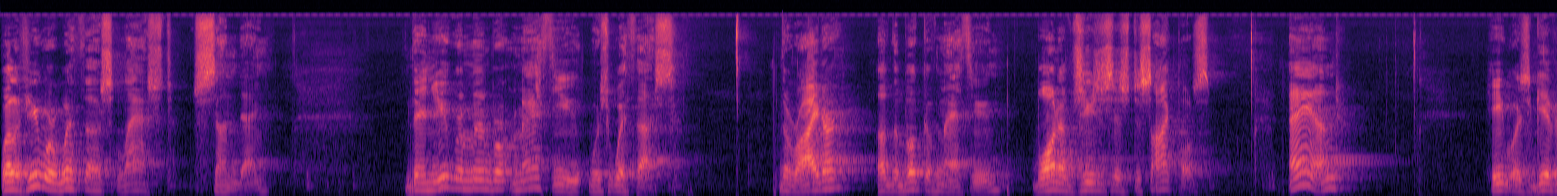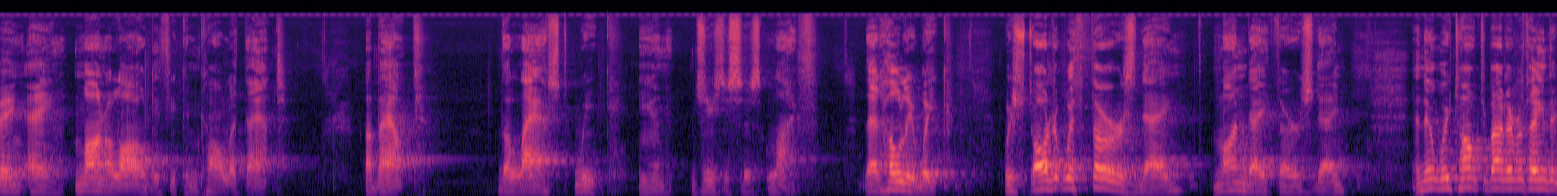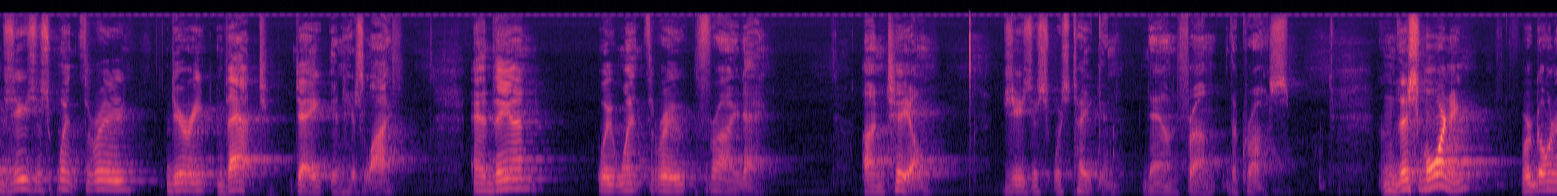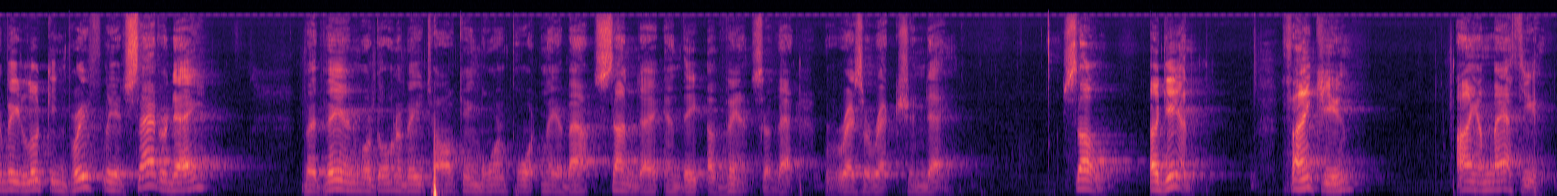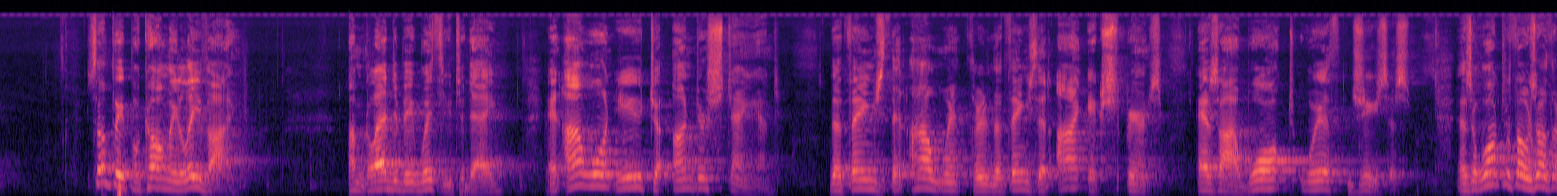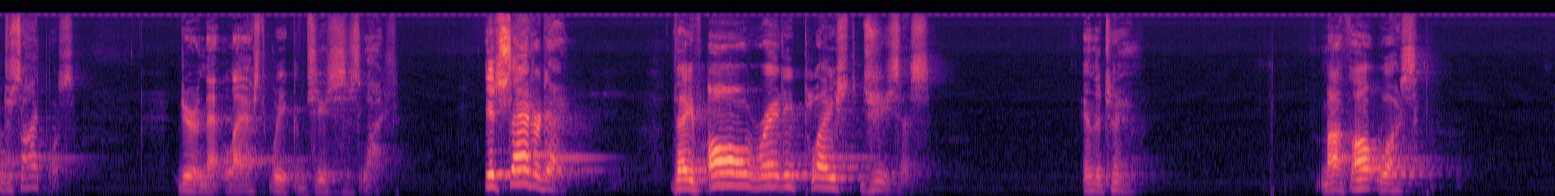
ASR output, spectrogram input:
Well, if you were with us last Sunday, then you remember Matthew was with us. The writer of the book of Matthew, one of Jesus' disciples. And he was giving a monologue, if you can call it that, about the last week in Jesus' life. That Holy Week. We started with Thursday, Monday, Thursday, and then we talked about everything that Jesus went through during that day in his life. And then we went through Friday until Jesus was taken down from the cross. And this morning, we're going to be looking briefly at Saturday, but then we're going to be talking more importantly about Sunday and the events of that resurrection day. So, again, Thank you. I am Matthew. Some people call me Levi. I'm glad to be with you today. And I want you to understand the things that I went through, the things that I experienced as I walked with Jesus, as I walked with those other disciples during that last week of Jesus' life. It's Saturday. They've already placed Jesus in the tomb my thought was,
